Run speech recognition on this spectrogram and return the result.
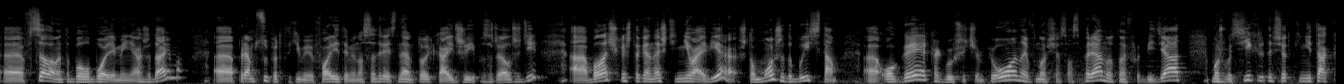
в целом это было более-менее ожидаемо. Э, прям супер такими фаворитами у нас смотрелись, наверное, только IG и PSG LGD. А была еще, конечно, такая, знаешь, теневая вера, что может быть там э, ОГ, как бывшие чемпионы, вновь сейчас воспрянут, вновь победят. Может быть, секреты все-таки не так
